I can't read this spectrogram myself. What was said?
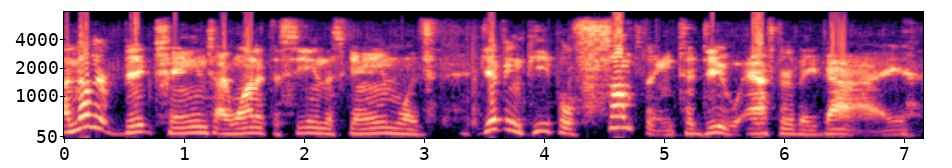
Another big change I wanted to see in this game was giving people something to do after they die.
